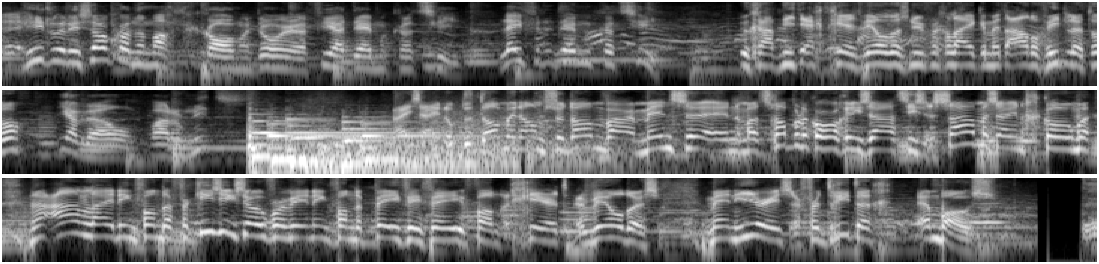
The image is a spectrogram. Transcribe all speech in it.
Eh, Hitler is ook aan de macht gekomen door, eh, via democratie. Leven de democratie. U gaat niet echt Geert Wilders nu vergelijken met Adolf Hitler, toch? Jawel, waarom niet? Wij zijn op de Dam in Amsterdam, waar mensen en maatschappelijke organisaties samen zijn gekomen naar aanleiding van de verkiezingsoverwinning van de PVV van Geert Wilders. Men hier is verdrietig en boos. Eh,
